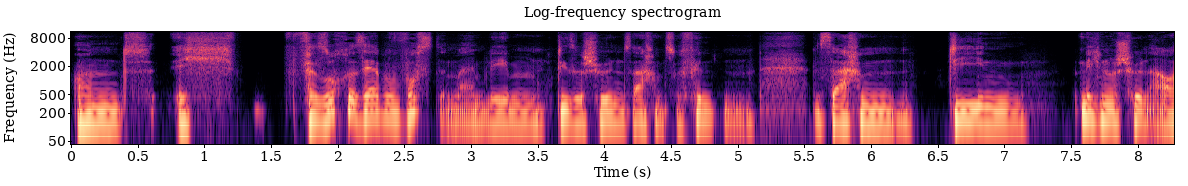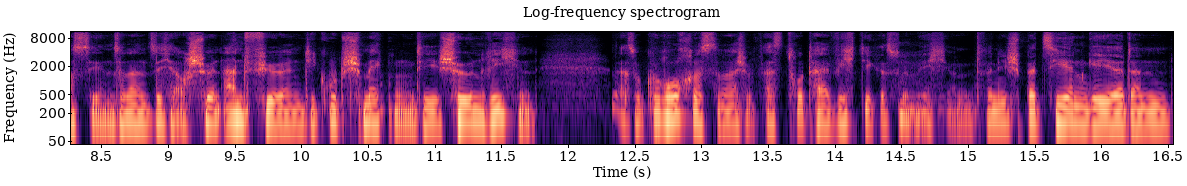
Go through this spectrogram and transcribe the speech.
Und ich versuche sehr bewusst in meinem Leben diese schönen Sachen zu finden. Sachen, die nicht nur schön aussehen, sondern sich auch schön anfühlen, die gut schmecken, die schön riechen. Also Geruch ist zum Beispiel was total Wichtiges für mich. Und wenn ich spazieren gehe, dann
